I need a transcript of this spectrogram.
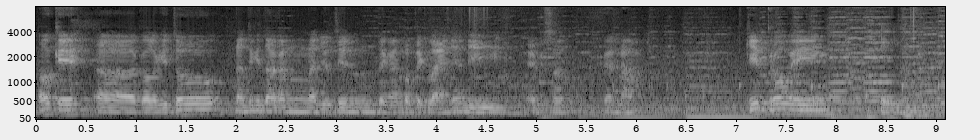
oke eh, kalau gitu nanti kita akan lanjutin dengan topik lainnya di episode ke-6 keep growing Oke.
